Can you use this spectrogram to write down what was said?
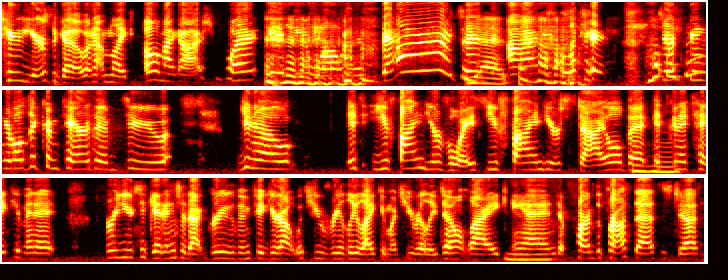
two years ago and I'm like, oh my gosh, what in the world is that? And Yes. I look at just being able to compare them to, you know, it's you find your voice, you find your style, but it's Mhm. going to take a minute for you to get into that groove and figure out what you really like and what you really don't like. Yeah. And part of the process is just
